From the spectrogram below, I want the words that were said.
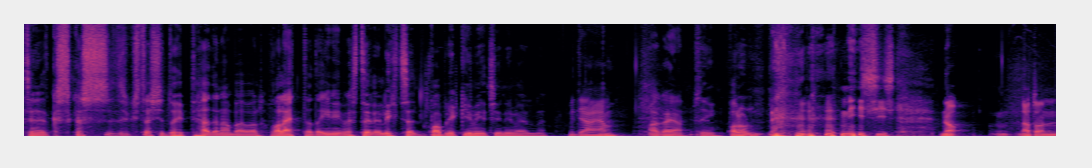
see on, et kas, kas sihukest asja tohib teha tänapäeval, valetada inimestele lihtsalt public image'i nimel, noh. ei tea jah aga jaa, nii, palun. niisiis, no nad on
